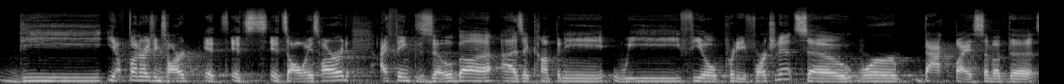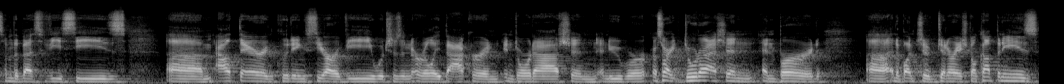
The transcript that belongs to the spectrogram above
the you know fundraising's hard. It's it's it's always hard. I think Zoba as a company, we feel pretty fortunate. So we're backed by some of the some of the best VCs um, out there, including CRV, which is an early backer in, in DoorDash and, and Uber. Or sorry, DoorDash and, and Bird, uh, and a bunch of generational companies.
